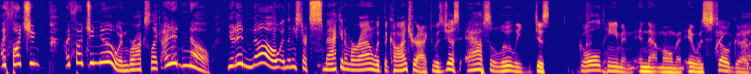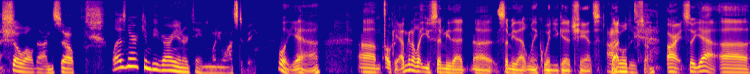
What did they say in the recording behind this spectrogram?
I thought you I thought you knew. And Brock's like, I didn't know. You didn't know. And then he starts smacking him around with the contract. It was just absolutely just gold Heyman in that moment. It was so good, so well done. So Lesnar can be very entertaining when he wants to be. Well, yeah. Um, okay, I'm gonna let you send me that uh, send me that link when you get a chance. I will do so. All right, so yeah, uh,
